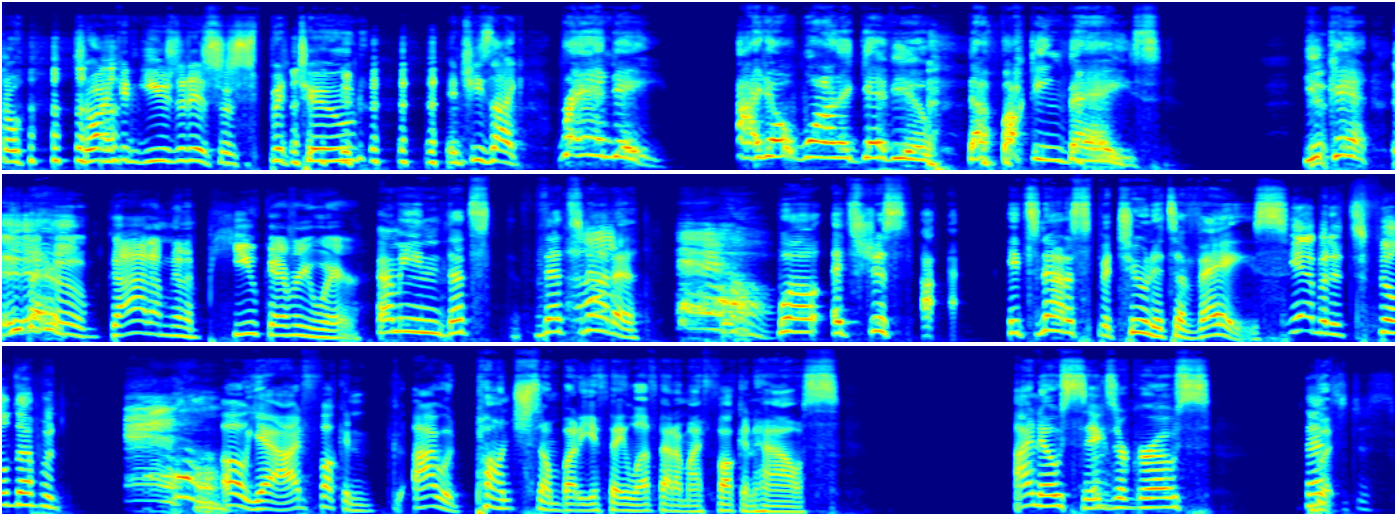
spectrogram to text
so so I can use it as a spittoon? And she's like, Randy, I don't want to give you the fucking vase. You can't. You better. Oh God, I'm gonna puke everywhere. I mean, that's that's not a. Well, it's just. uh, It's not a spittoon. It's a vase. Yeah, but it's filled up with. Oh yeah, I'd fucking I would punch somebody if they left that at my fucking house. I know cigs are gross. That's disgusting.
